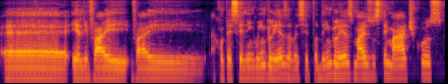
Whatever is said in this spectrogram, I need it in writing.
é, ele vai, vai acontecer em língua inglesa, vai ser todo em inglês, mas os temáticos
